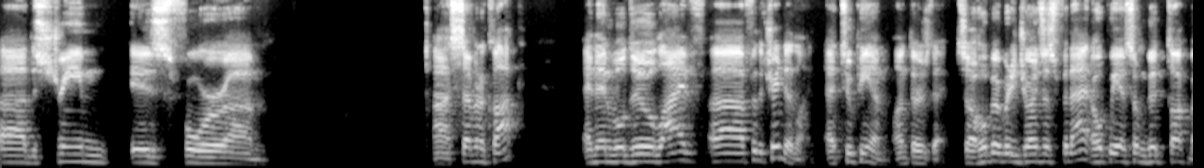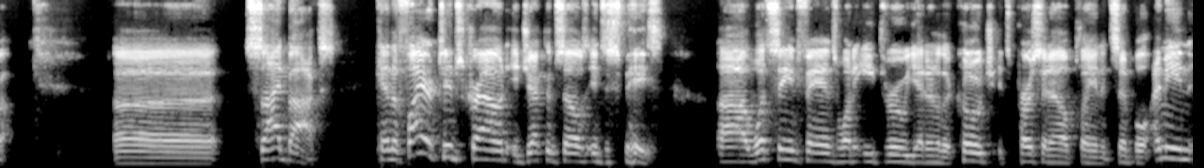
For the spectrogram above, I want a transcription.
Uh, the stream is for um, uh, seven o'clock, and then we'll do live uh, for the trade deadline at two p.m. on Thursday. So I hope everybody joins us for that. I hope we have something good to talk about. Uh, side box. Can the fire Thibs crowd eject themselves into space? Uh, what sane fans want to eat through yet another coach? It's personnel, plain and simple. I mean,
